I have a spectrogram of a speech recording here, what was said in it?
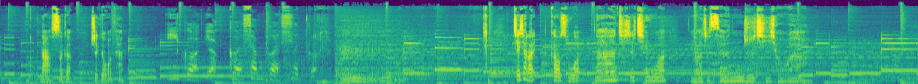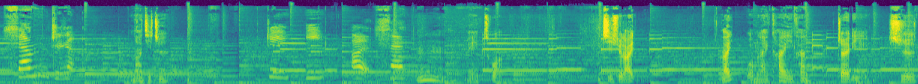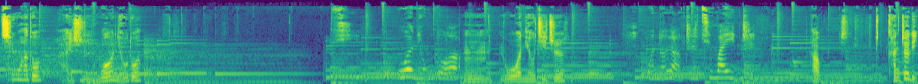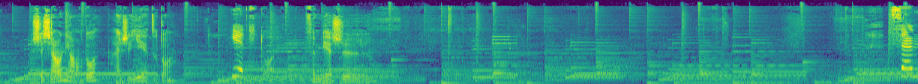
哪四个？指给我看。一个两个、三个、四个。嗯，接下来告诉我，哪几只青蛙拿着三只气球啊？三只。哪几只？这一、二、三。嗯，没错。继续来，来，我们来看一看，这里是青蛙多还是蜗牛多？蜗牛几只？蜗牛两只，青蛙一只。好，看这里，是小鸟多还是叶子多？叶子多。分别是三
